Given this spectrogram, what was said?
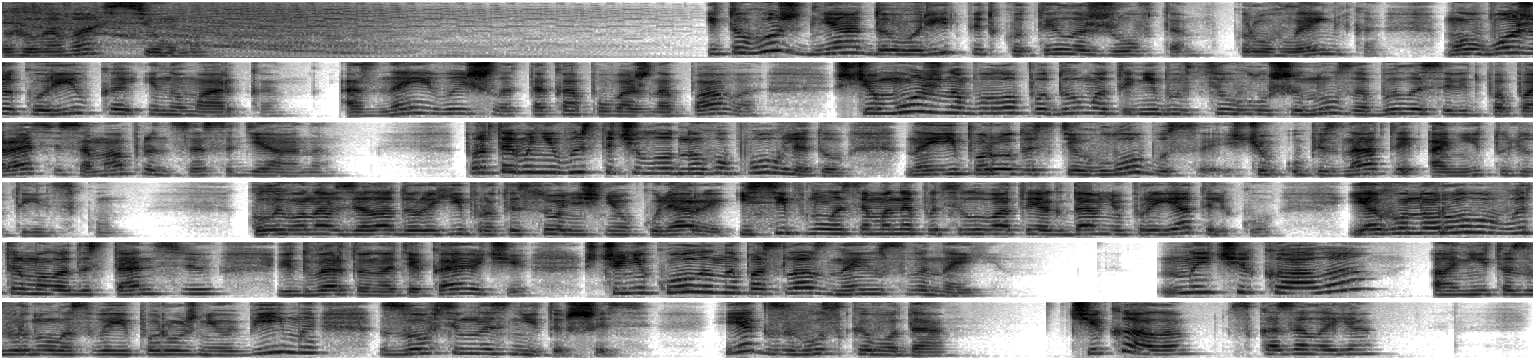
Глава сьома. І того ж дня до воріт підкотила жовта, кругленька, мов божа корівка іномарка, а з неї вийшла така поважна пава, що можна було подумати, ніби в цю глушину забилася від папараці сама принцеса Діана. Проте мені вистачило одного погляду на її породисті глобуси, щоб упізнати Аніту Лютинську. Коли вона взяла дорогі протисонячні окуляри і сіпнулася мене поцілувати як давню приятельку, я гонорово витримала дистанцію, відверто натякаючи, що ніколи не пасла з нею свиней. Не чекала? Аніта згорнула свої порожні обійми, зовсім не знітившись, як з гуски вода. Чекала, сказала я.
